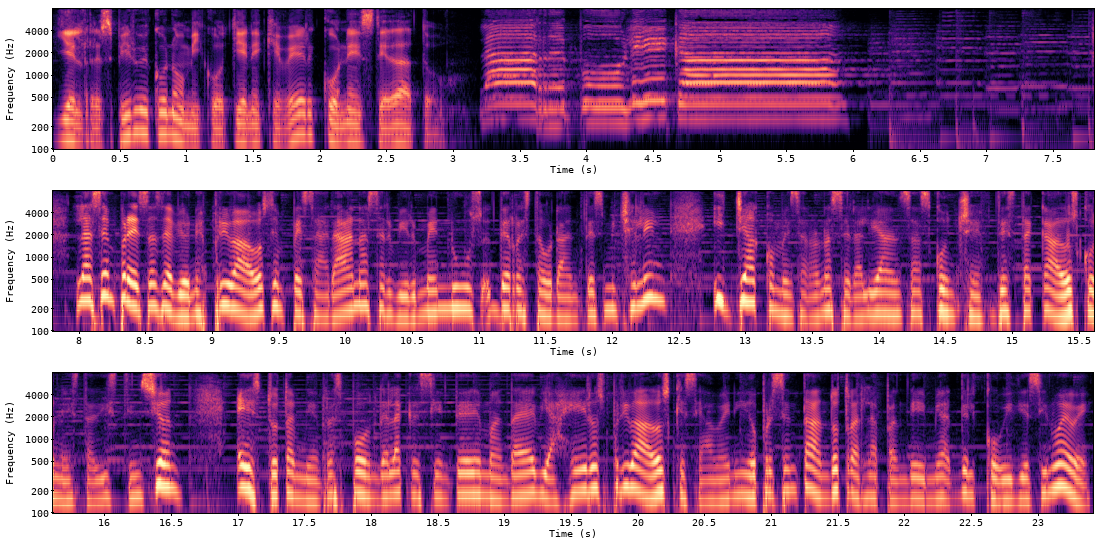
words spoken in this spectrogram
Y el respiro económico tiene que ver con este dato. Las empresas de aviones privados empezarán a servir menús de restaurantes Michelin y ya comenzaron a hacer alianzas con chefs destacados con esta distinción. Esto también responde a la creciente demanda de viajeros privados que se ha venido presentando tras la pandemia del COVID-19.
